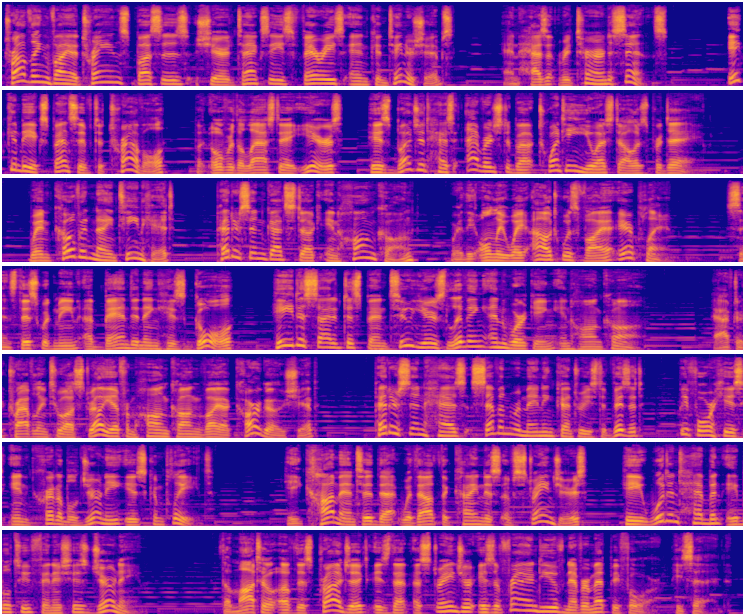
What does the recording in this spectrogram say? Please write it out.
traveling via trains, buses, shared taxis, ferries, and container ships, and hasn't returned since. It can be expensive to travel, but over the last eight years, his budget has averaged about 20 US dollars per day. When COVID 19 hit, Pedersen got stuck in Hong Kong, where the only way out was via airplane. Since this would mean abandoning his goal, he decided to spend two years living and working in Hong Kong. After traveling to Australia from Hong Kong via cargo ship, Pedersen has seven remaining countries to visit before his incredible journey is complete. He commented that without the kindness of strangers, he wouldn't have been able to finish his journey. The motto of this project is that a stranger is a friend you've never met before, he said.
